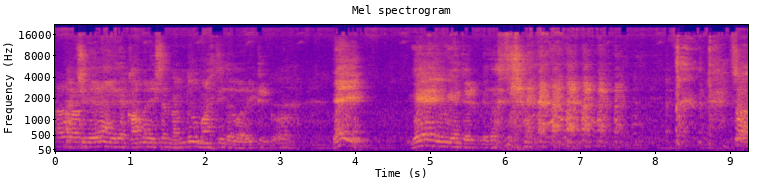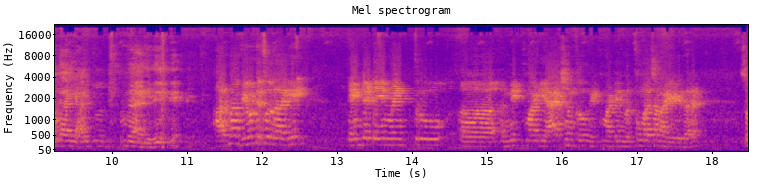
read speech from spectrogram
actually ಏನಾಗಿದೆ? ಕಾಂಬಿನೇಷನ್ ನಂದು ಮಾಸ್ತಿ ಇದಲ್ವ ರೈಟಿಂಗು ಏಯ್! ಏ ನಿಮಗೆ ಅಂತ ಹೇಳ್ಬಿಟ್ಟಿದ್ದಾರೆ ಸೊ ಹಾಗಾಗಿ ಆಯ್ತು ಆಗಿದೆ ಸುಮ್ಮನೆ ಆಗಿದ್ದೀವಿ ಅದನ್ನ ಬ್ಯೂಟಿಫುಲ್ ಆಗಿ ಎಂಟರ್ಟೈನ್ಮೆಂಟ್ ಥ್ರೂ ನಿಟ್ ಮಾಡಿ ಆಕ್ಷನ್ ಥ್ರೂ ನಿಟ್ ಮಾಡಿ ಅಂತ ತುಂಬಾ ಚೆನ್ನಾಗಿ ಹೇಳಿದ್ದಾರೆ. So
